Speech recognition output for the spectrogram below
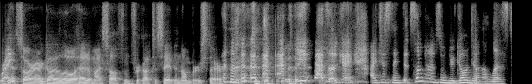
right? Yeah, sorry, I got a little ahead of myself and forgot to say the numbers there. That's okay. I just think that sometimes when you're going down a list,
